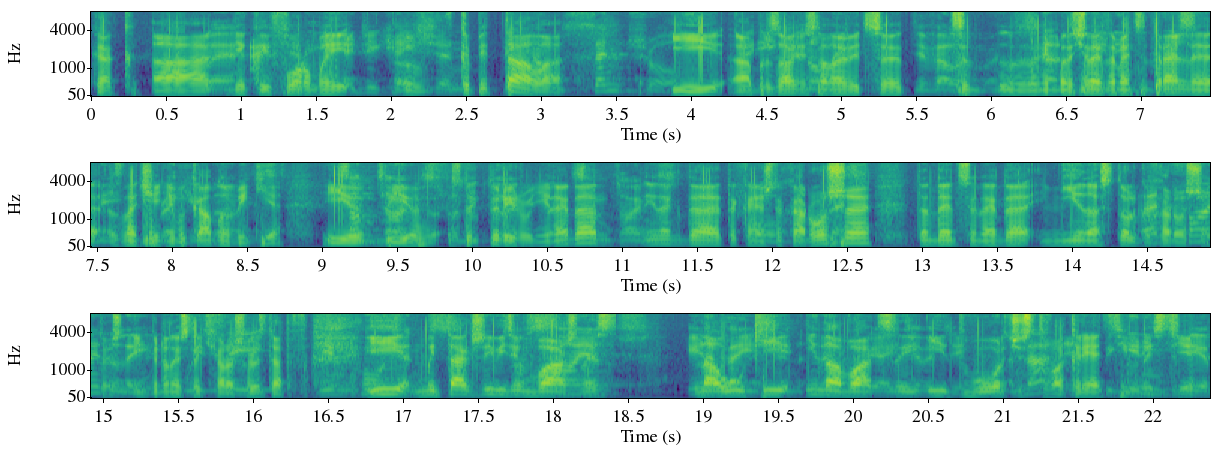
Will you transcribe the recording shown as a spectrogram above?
как э, некой формой э, капитала, и образование становится, начинает занимать центральное значение в экономике. и в ее структуре регулирования. Иногда, иногда это, конечно, хорошая тенденция, иногда не настолько хорошая, то есть не приносит таких хороших результатов. И мы также видим важность науки, инноваций и творчества, креативности.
